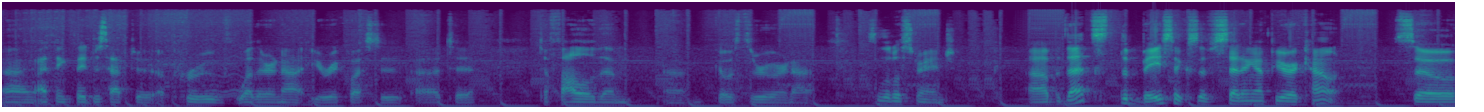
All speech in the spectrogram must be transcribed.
Um, I think they just have to approve whether or not your request uh, to to follow them um, goes through or not. It's a little strange, uh, but that's the basics of setting up your account. So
